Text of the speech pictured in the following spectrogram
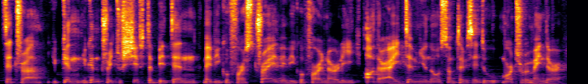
etc. You can you can try to shift a bit and maybe go for a stride, maybe go for an early other item, you know. Sometimes I do Mortal Reminder,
